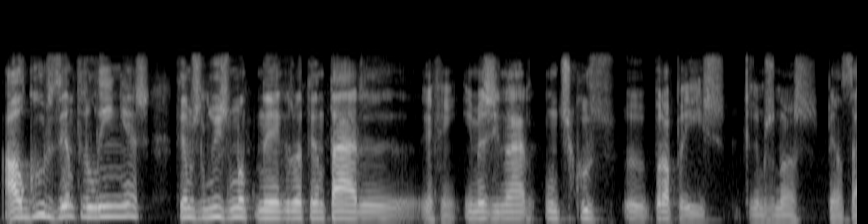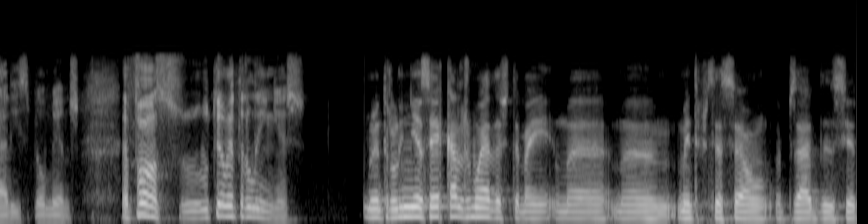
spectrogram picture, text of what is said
alguns entre linhas, temos Luís Montenegro a tentar, enfim, imaginar um discurso para o país queremos nós pensar isso, pelo menos. Afonso, o teu entre linhas. O entre linhas é Carlos Moedas, também uma, uma, uma, interpretação, apesar de ser,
